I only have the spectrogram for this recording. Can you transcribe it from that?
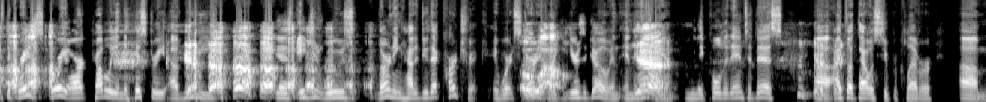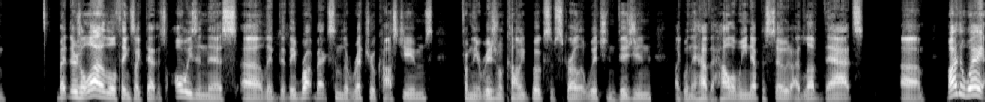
it's, the, greatest story arc probably in the history of movie is Agent Woo's learning how to do that card trick and where it oh, started oh, wow. like years ago and, and yeah. when they pulled it into this uh, I thought that was super clever um, but there's a lot of little things like that that's always in this uh, they, they brought back some of the retro costumes from the original comic books of Scarlet Witch and Vision like when they have the Halloween episode. I love that. Um, by the way,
